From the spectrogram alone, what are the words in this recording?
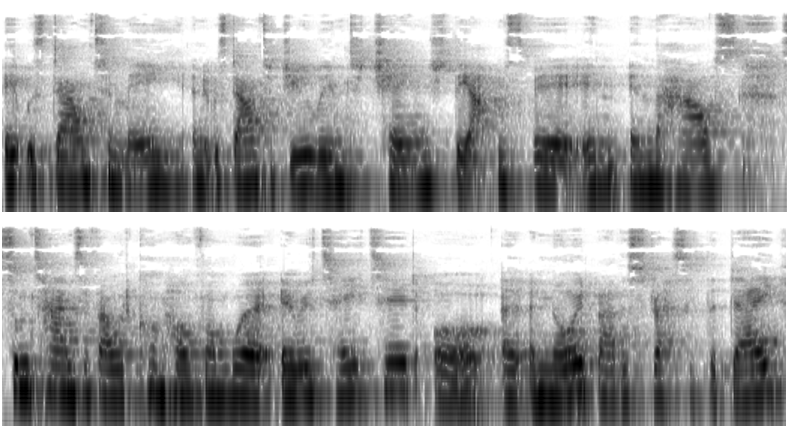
it, was down to me and it was down to Julian to change the atmosphere in, in the house. Sometimes if I would come home from work irritated or annoyed by the stress of the day,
